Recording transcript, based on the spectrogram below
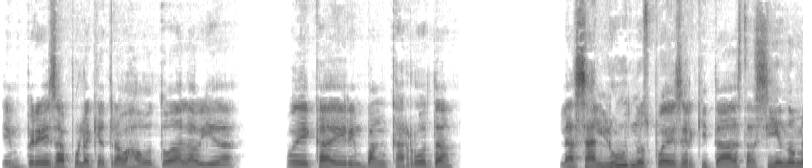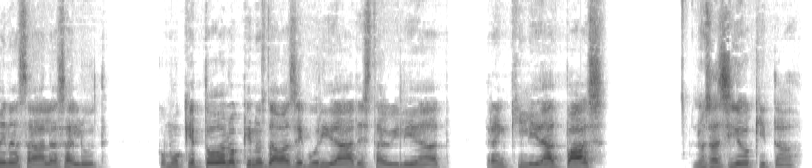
empresa por la que ha trabajado toda la vida puede caer en bancarrota. La salud nos puede ser quitada, está siendo amenazada la salud. Como que todo lo que nos daba seguridad, estabilidad, tranquilidad, paz, nos ha sido quitado.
